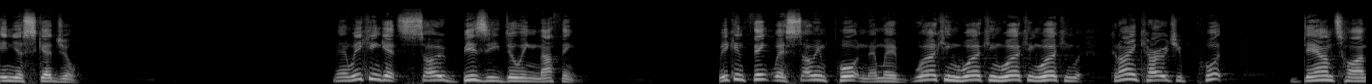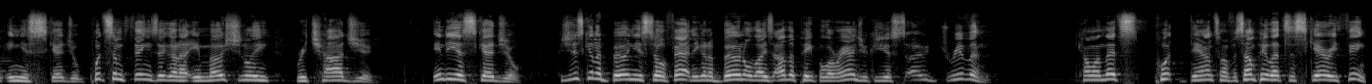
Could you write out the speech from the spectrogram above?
in your schedule. Man, we can get so busy doing nothing. We can think we're so important and we're working, working, working, working. Can I encourage you, put downtime in your schedule. Put some things that are going to emotionally recharge you into your schedule because you're just going to burn yourself out and you're going to burn all those other people around you because you're so driven. Come on, let's put downtime. For some people, that's a scary thing.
